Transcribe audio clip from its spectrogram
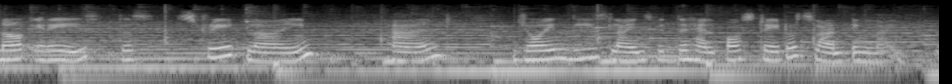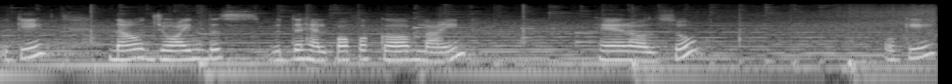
Now erase this straight line and join these lines with the help of straight or slanting line. Okay. Now join this with the help of a curved line here also. Okay.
